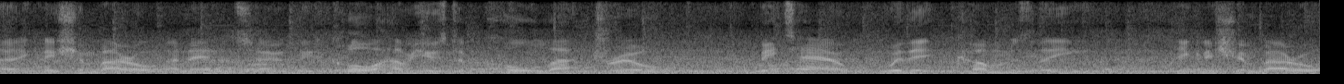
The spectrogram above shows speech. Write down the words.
uh, ignition barrel, and then to the claw hammer used to pull that drill bit out. With it comes the, the ignition barrel,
